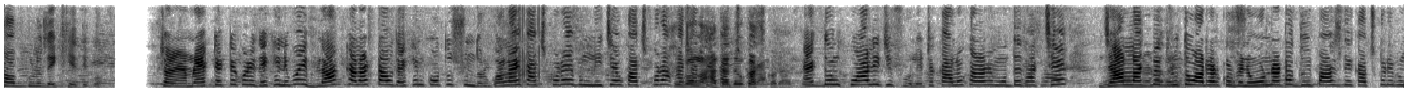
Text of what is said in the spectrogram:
সবগুলো দেখিয়ে দিব। চলেন আমরা একটা একটা করে দেখে নিব। এই ব্ল্যাক কালারটাও দেখেন কত সুন্দর। গলায় কাজ করা এবং নিচেও কাজ করা হাতাতে হাতাতেও কাজ করা। একদম কোয়ালিটি ফুল এটা কালো কালারের মধ্যে থাকছে। যার লাগবে দ্রুত অর্ডার করবেন। ওড়নাটা দুই পাশ দিয়ে কাজ করে এবং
